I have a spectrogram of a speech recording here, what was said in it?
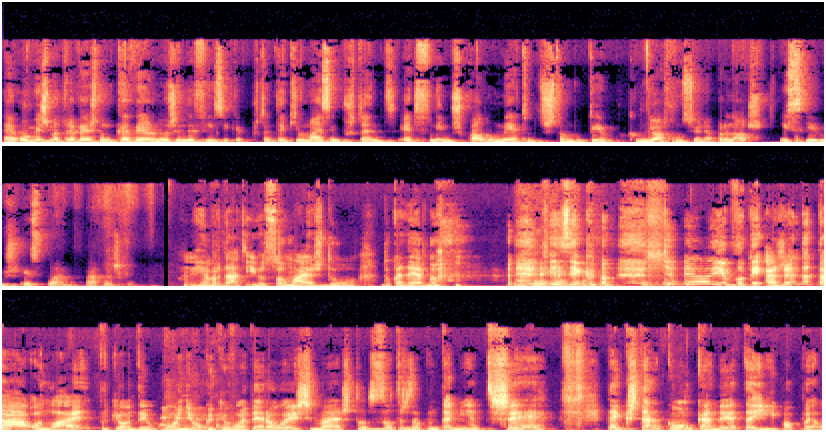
uh, ou mesmo através de um caderno ou agenda física. Portanto, aqui o mais importante é definirmos qual o método de gestão do tempo que melhor funciona para nós e seguirmos esse plano à risca. É verdade, eu sou mais do, do caderno. físico. Eu, bloqueei. A agenda está online, porque onde eu ponho o que, é que eu vou ter hoje, mas todos os outros apontamentos é, tem que estar com caneta e papel.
